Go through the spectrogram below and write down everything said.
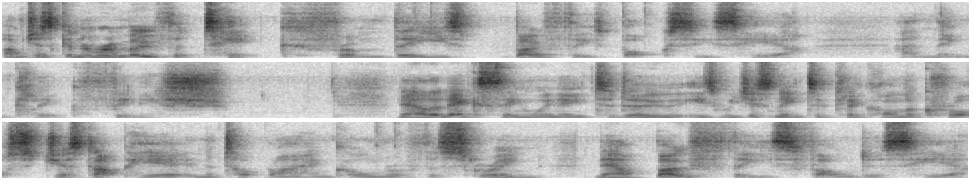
I'm just going to remove the tick from these both these boxes here and then click finish. Now the next thing we need to do is we just need to click on the cross just up here in the top right hand corner of the screen. Now both these folders here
